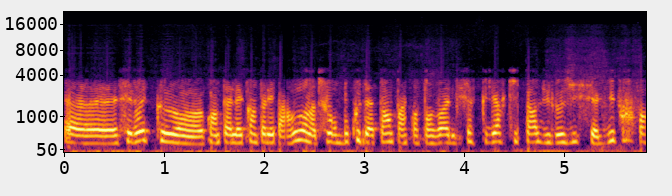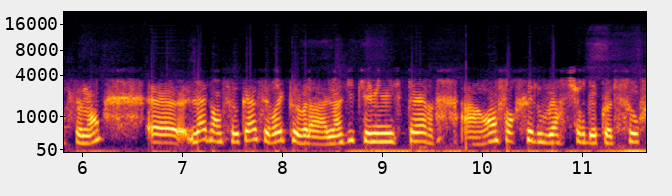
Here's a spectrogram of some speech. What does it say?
euh, c'est vrai que euh, quand elle est quand elle est parue, on a toujours beaucoup d'attentes hein, quand on voit une circulaire qui parle du logiciel libre, forcément. Euh, là, dans ce cas, c'est vrai que voilà, elle invite les ministères à renforcer l'ouverture des codes sources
